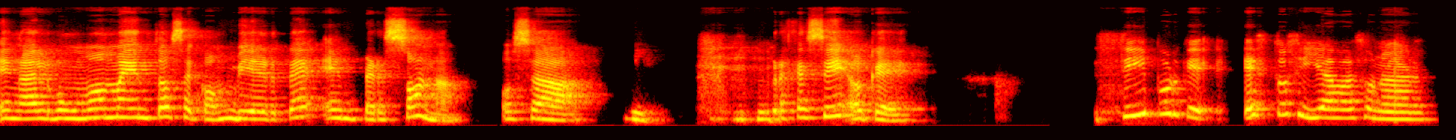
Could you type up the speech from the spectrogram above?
en algún momento se convierte en persona? O sea, sí. ¿tú crees que sí? Ok. Sí, porque esto sí ya va a sonar,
